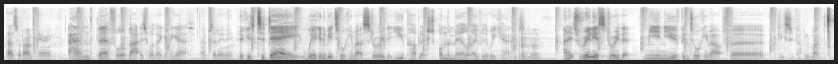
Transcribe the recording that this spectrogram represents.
That's what I'm hearing. And therefore, that is what they're going to get. Absolutely. Because today, we're going to be talking about a story that you published on the Mill over the weekend. Mm-hmm. And it's really a story that me and you have been talking about for at least a couple of months.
